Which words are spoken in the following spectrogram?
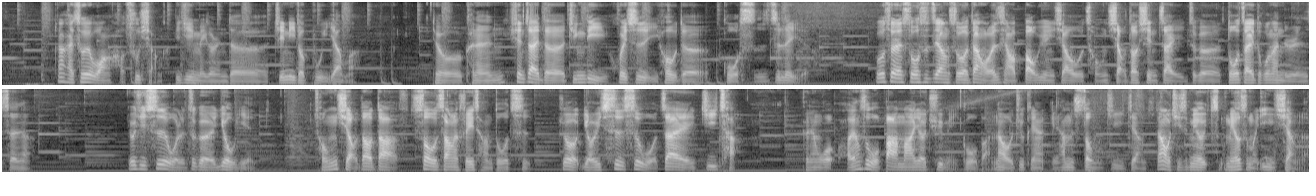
但还是会往好处想啊，毕竟每个人的经历都不一样嘛。就可能现在的经历会是以后的果实之类的。不过虽然说是这样说，但我还是想要抱怨一下我从小到现在这个多灾多难的人生啊，尤其是我的这个右眼，从小到大受伤了非常多次。就有一次是我在机场，可能我好像是我爸妈要去美国吧，那我就给给他们送机这样子。但我其实没有没有什么印象了。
